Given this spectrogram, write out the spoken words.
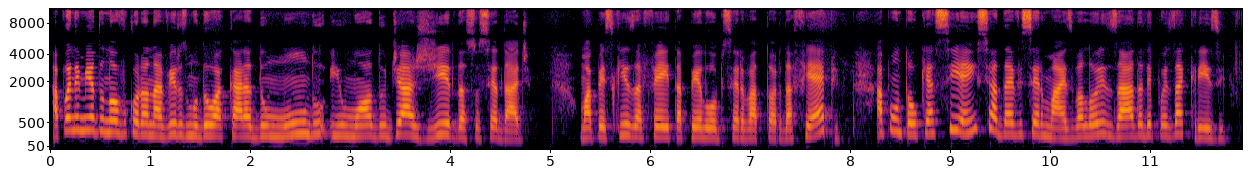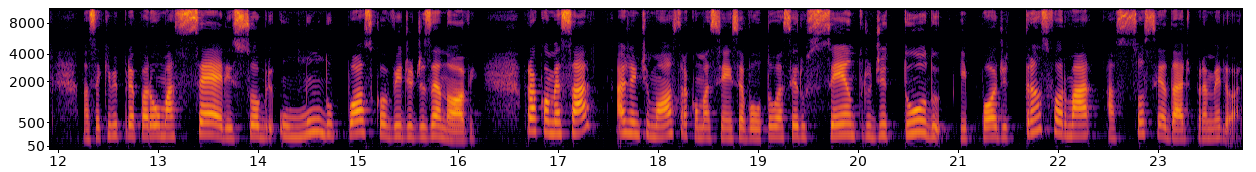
A pandemia do novo coronavírus mudou a cara do mundo e o modo de agir da sociedade. Uma pesquisa feita pelo Observatório da FIEP apontou que a ciência deve ser mais valorizada depois da crise. Nossa equipe preparou uma série sobre o mundo pós-Covid-19. Para começar, a gente mostra como a ciência voltou a ser o centro de tudo e pode transformar a sociedade para melhor.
